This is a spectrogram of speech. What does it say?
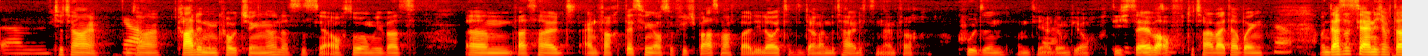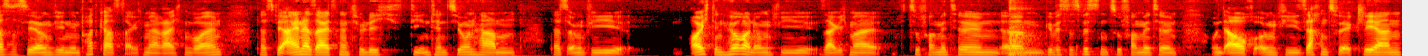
ähm, total, ja. total. Gerade in dem Coaching, ne, das ist ja auch so irgendwie was, ähm, was halt einfach deswegen auch so viel Spaß macht, weil die Leute, die daran beteiligt sind, einfach cool sind und die halt ja. halt irgendwie auch dich selber auch total weiterbringen. Ja. Und das ist ja eigentlich auch das, was wir irgendwie in dem Podcast, sage ich mal, erreichen wollen, dass wir einerseits natürlich die Intention haben, dass irgendwie euch den Hörern irgendwie, sage ich mal, zu vermitteln, ähm, gewisses Wissen zu vermitteln und auch irgendwie Sachen zu erklären,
